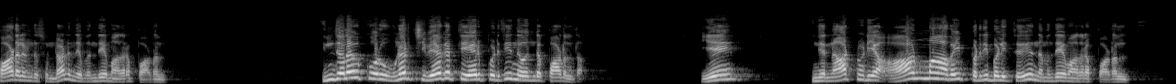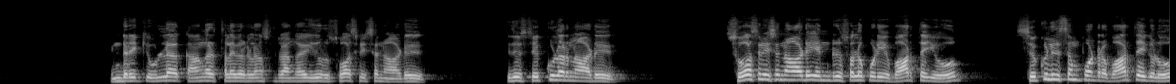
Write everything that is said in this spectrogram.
பாடல் என்று சொன்னால் இந்த வந்தே மாதர பாடல். இந்த அளவுக்கு ஒரு உணர்ச்சி வேகத்தை ஏற்படுத்தி இந்த இந்த பாடல் தான். ஏன்? இந்த நாட்டினுடைய ஆன்மாவை பிரதிபலித்தது இந்த வந்தே மாதர பாடல். இன்றைக்கு உள்ள காங்கிரஸ் தலைவர்கள்லாம் சொல்றாங்க இது ஒரு சோசியலிச நாடு இது செக்குலர் நாடு. சோசியலிச நாடு என்று சொல்லக்கூடிய வார்த்தையோ செக்குலரிசம் போன்ற வார்த்தைகளோ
